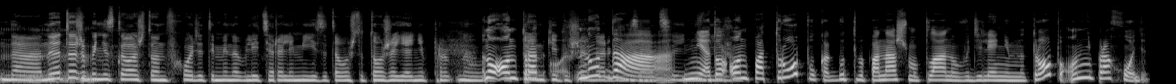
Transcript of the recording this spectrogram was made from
Да, но я тоже бы не сказала, что он входит именно в Литерли Ми из-за того, что тоже я не... про- Ну, Ну, он про... Ну да. Нет, он по тропу, как будто бы по нашему плану выделения именно тропа, он не проходит.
